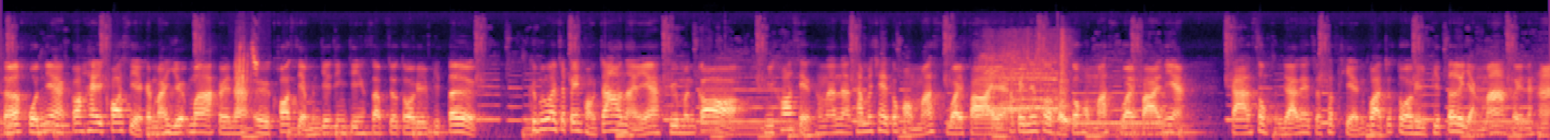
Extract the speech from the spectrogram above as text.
แต่ละคนเนี่ยก็ให้ข้อเสียกันมาเยอะมากเลยนะเออข้อเสียมันเยอะจริงๆสำหรับเจ้าตัวรีพิเตอร์คือไม่ว่าจะเป็นของเจ้าไหนอะคือมันก็มีข้อเสียทั้งนั้นนะถ้าไม่ใช่ตัวของ Must Wi-Fi อะถ้าเป็นในส่วนของตัวของ Must Wi-Fi เนี่ยการส่งสัญญาณเนี่ยจะเสถียรกว่าเจ้าตัว Repeater อย่างมากเลยนะฮะ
